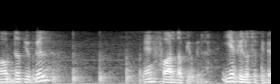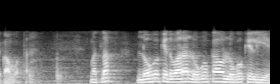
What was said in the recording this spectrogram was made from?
Of the people and for the people ये फिलोसफी पे काम होता है। मतलब लोगों के द्वारा लोगों का और लोगों के लिए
